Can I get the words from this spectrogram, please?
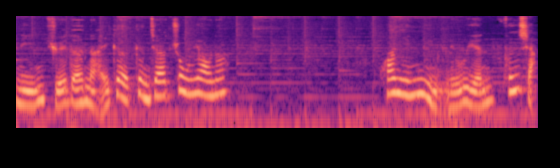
您觉得哪一个更加重要呢？欢迎你留言分享。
